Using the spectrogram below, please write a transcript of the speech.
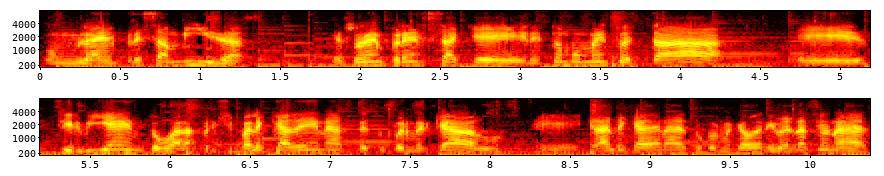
con la empresa Midas, que es una empresa que en estos momentos está eh, sirviendo a las principales cadenas de supermercados, eh, grandes cadenas de supermercados a nivel nacional,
